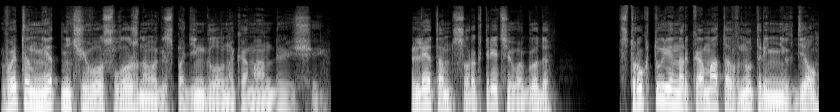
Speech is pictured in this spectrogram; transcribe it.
В этом нет ничего сложного, господин главнокомандующий. Летом 43-го года в структуре наркомата внутренних дел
